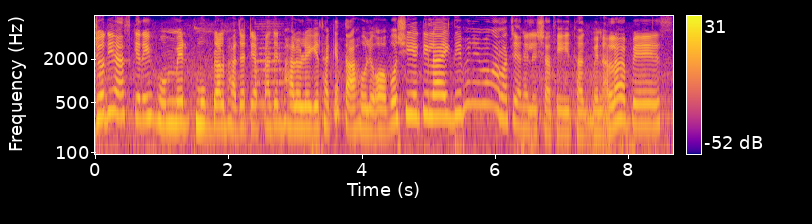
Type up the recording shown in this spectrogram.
যদি আজকের এই হোমমেড মুগ ডাল ভাজাটি আপনাদের ভালো লেগে থাকে, তাহলে অবশ্যই একটি লাইক দেবেন এবং আমার চ্যানেলের সাথেই থাকবেন। আল্লাহ হাফেজ।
